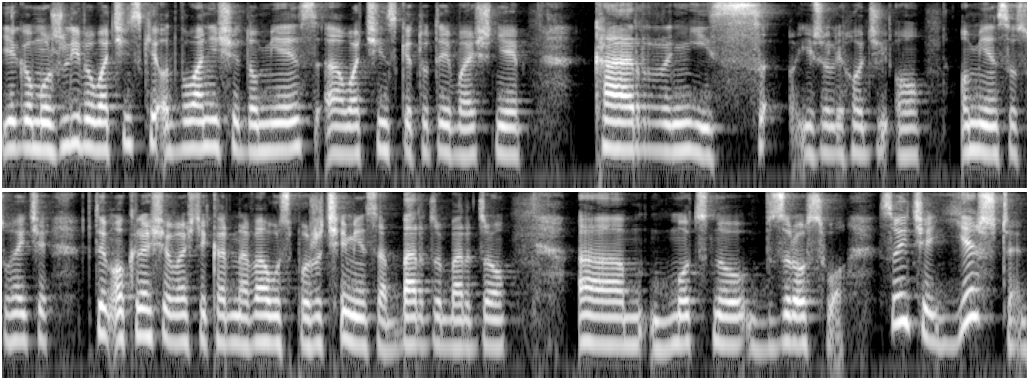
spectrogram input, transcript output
jego możliwe łacińskie odwołanie się do mięs, a łacińskie tutaj właśnie carnis, jeżeli chodzi o, o mięso. Słuchajcie, w tym okresie właśnie karnawału spożycie mięsa bardzo, bardzo um, mocno wzrosło. Słuchajcie, jeszcze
